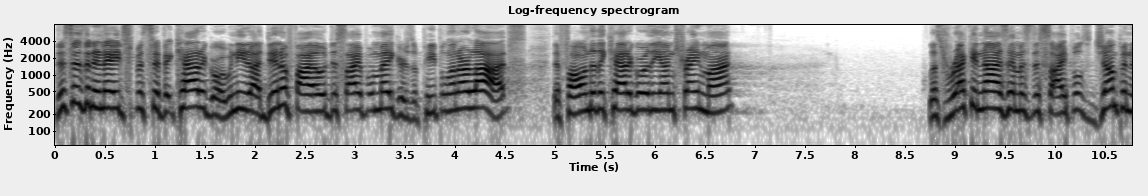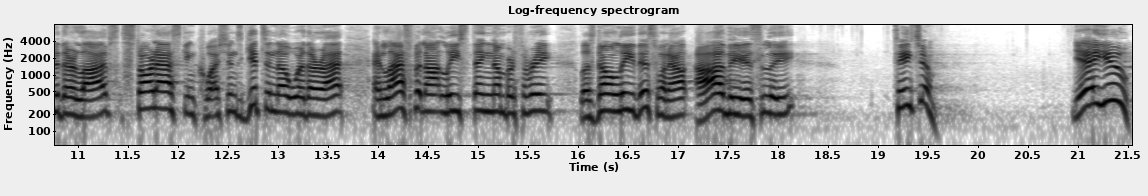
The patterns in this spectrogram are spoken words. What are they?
This isn't an age specific category. We need to identify old disciple makers, the people in our lives that fall into the category of the untrained mind Let's recognize them as disciples, jump into their lives, start asking questions, get to know where they're at. And last but not least, thing number three, let's don't leave this one out. Obviously, teach them. Yeah, you.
